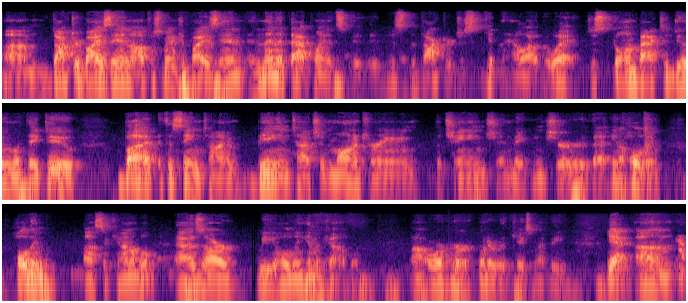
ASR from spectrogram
Um, doctor buys in, office manager buys in, and then at that point, it's it, it just the doctor just getting the hell out of the way, just going back to doing what they do, but at the same time being in touch and monitoring the change and making sure that you know holding holding us accountable as are we holding him accountable uh, or her whatever the case might be yeah, um, Yeah.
